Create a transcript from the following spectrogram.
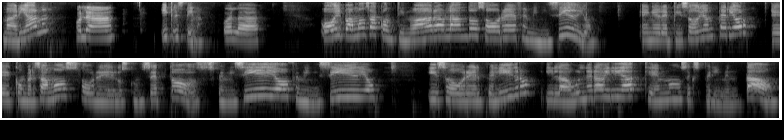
Mariana. Hola. Y Cristina. Hola. Hoy vamos a continuar hablando sobre feminicidio. En el episodio anterior eh, conversamos sobre los conceptos femicidio, feminicidio y sobre el peligro y la vulnerabilidad que hemos experimentado.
